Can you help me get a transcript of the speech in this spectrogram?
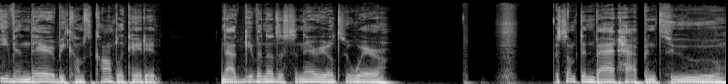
even there, it becomes complicated now, give another scenario to where something bad happened to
